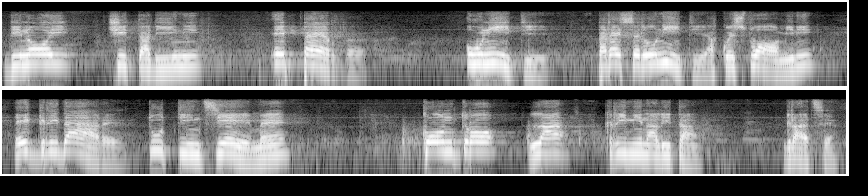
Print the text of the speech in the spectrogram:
di noi cittadini e per, uniti, per essere uniti a quest'uomini e gridare tutti insieme contro la criminalità. Grazie.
